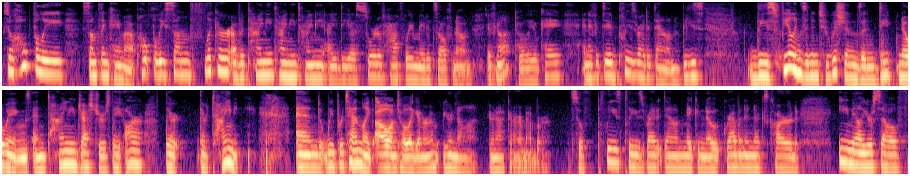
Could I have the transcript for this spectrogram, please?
So hopefully something came up. Hopefully some flicker of a tiny, tiny, tiny idea sort of halfway made itself known. If not, totally okay. And if it did, please write it down. These these feelings and intuitions and deep knowings and tiny gestures, they are they're they're tiny. And we pretend like, "Oh, I'm totally to remember." You're not. You're not to remember. So please, please write it down, make a note, grab an index card, email yourself,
